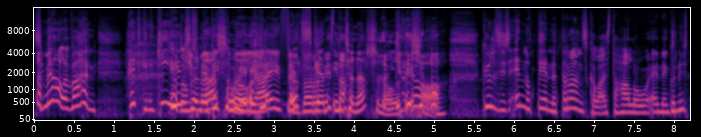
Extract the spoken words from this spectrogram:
siis me ollaan vähän, hetkinen, kiihotuks me pikkuhiljaa Eiffeltornista. international. Joo. Joo. Kyllä siis en ole tiennyt, että ranskalaista haluaa ennen kuin nyt.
